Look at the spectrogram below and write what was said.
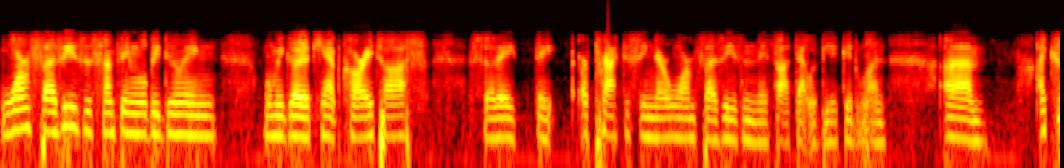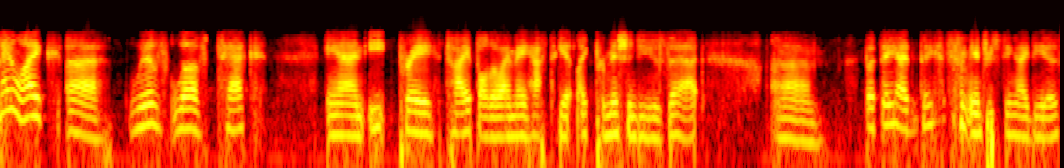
warm fuzzies is something we'll be doing when we go to Camp Caritas. So they, they are practicing their warm fuzzies and they thought that would be a good one. Um, I kind of like uh, live, love, tech and eat, pray, type, although I may have to get like permission to use that. Um, but they had, they had some interesting ideas.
